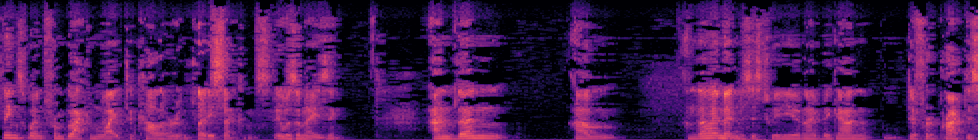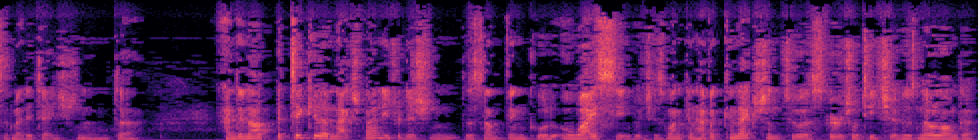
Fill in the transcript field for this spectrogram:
things went from black and white to color in 30 seconds. It was amazing, and then. Um, and then I met Mrs. Tweedie and I began a different practice of meditation. And, uh, and in our particular Naqshbandi tradition, there's something called Uwaisi, which is one can have a connection to a spiritual teacher who's no longer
